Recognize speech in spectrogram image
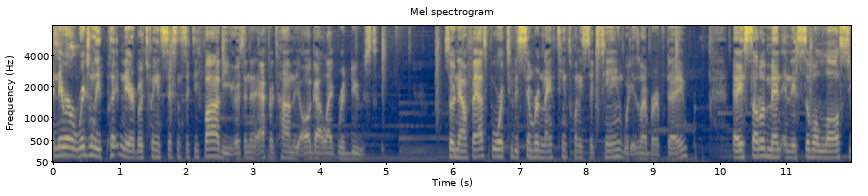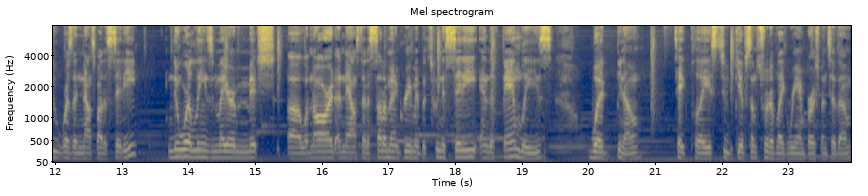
and they were originally put in there between six and sixty-five years, and then after time they all got like reduced. So now fast forward to December 19, 2016, which is my birthday. A settlement in a civil lawsuit was announced by the city. New Orleans Mayor Mitch uh, Leonard announced that a settlement agreement between the city and the families would, you know, take place to give some sort of like reimbursement to them.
